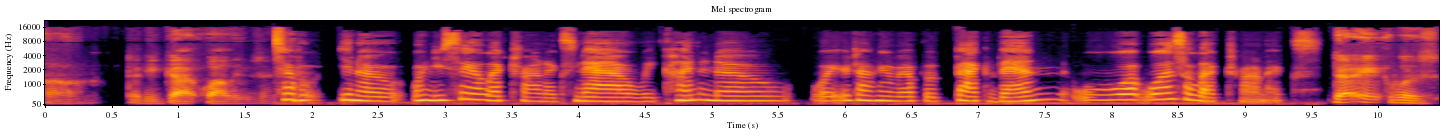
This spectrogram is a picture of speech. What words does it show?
um, that he got while he was in. So you know, when you say electronics, now we kind of know what you're talking about, but back then, what was electronics? That it was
